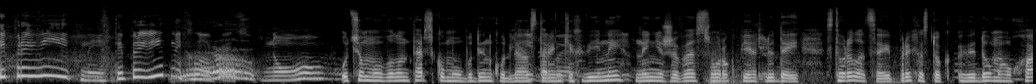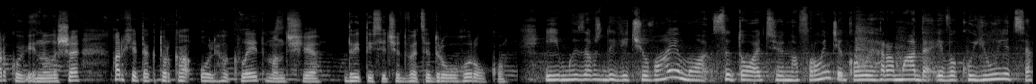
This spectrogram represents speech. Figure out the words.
Ти привітний. Ти привітний хлопець. Ну, У цьому волонтерському будинку для стареньких війни нині живе 45 людей. Створила цей прихисток відома у Харкові не лише архітекторка Ольга Клейтман ще 2022 року. І ми завжди відчуваємо ситуацію на фронті, коли громада евакуюється.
